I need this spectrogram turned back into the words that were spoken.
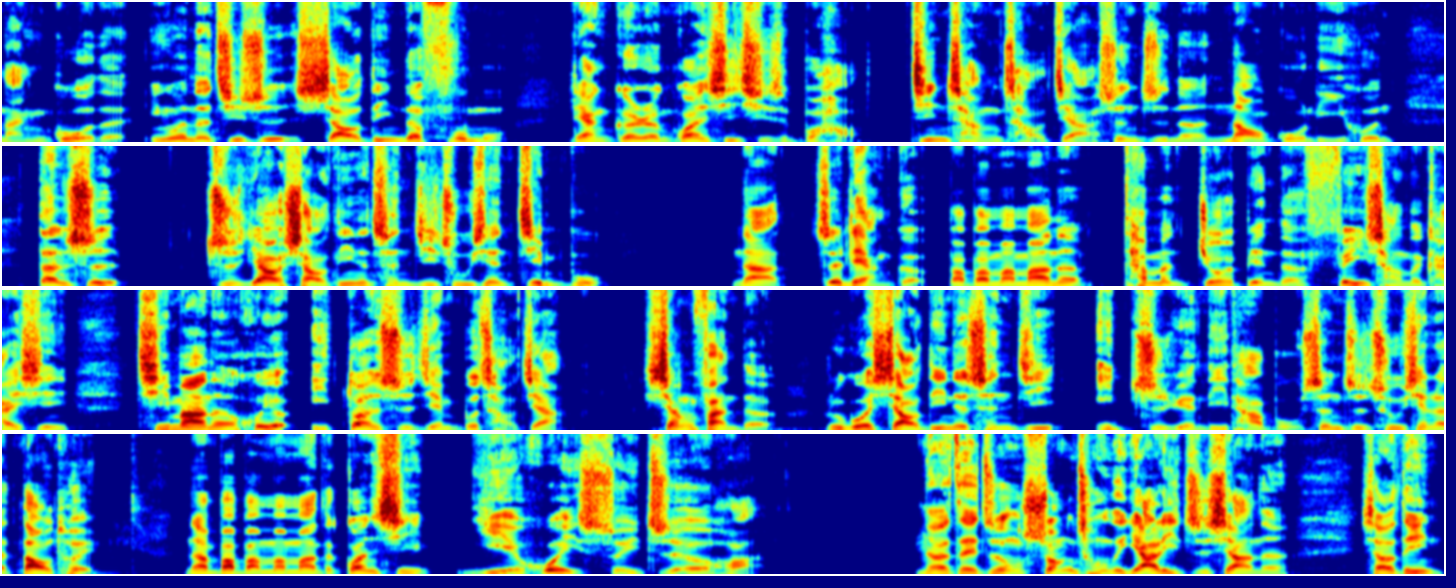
难过的，因为呢，其实小丁的父母两个人关系其实不好，经常吵架，甚至呢闹过离婚，但是。只要小丁的成绩出现进步，那这两个爸爸妈妈呢，他们就会变得非常的开心，起码呢会有一段时间不吵架。相反的，如果小丁的成绩一直原地踏步，甚至出现了倒退，那爸爸妈妈的关系也会随之恶化。那在这种双重的压力之下呢，小丁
